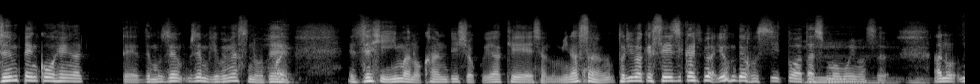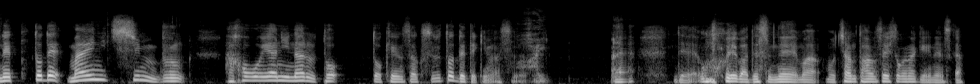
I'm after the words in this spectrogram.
前編後編あって、でも全部読みますので、はいぜひ今の管理職や経営者の皆さん、とりわけ政治家には読んでほしいと私も思います。あの、ネットで毎日新聞、母親になるとと検索すると出てきます。はい。で、思えばですね、まあ、もうちゃんと反省しておかなきゃいけないんですが、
